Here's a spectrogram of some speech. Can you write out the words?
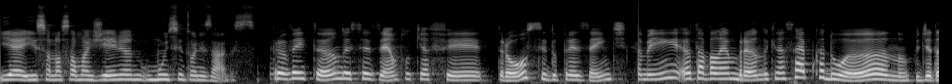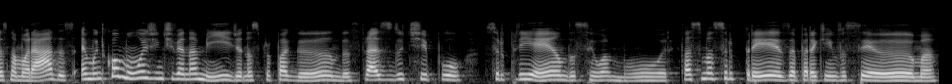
E é isso, a nossa alma gêmea muito sintonizadas. Aproveitando esse exemplo que a Fê trouxe do presente, também eu tava lembrando que nessa época do ano, do Dia das Namoradas, é muito comum a gente ver na mídia, nas propagandas, frases do tipo: surpreenda o seu amor, faça uma surpresa para quem você ama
